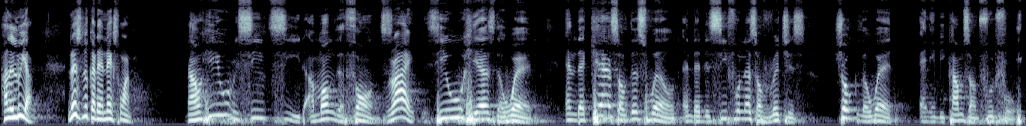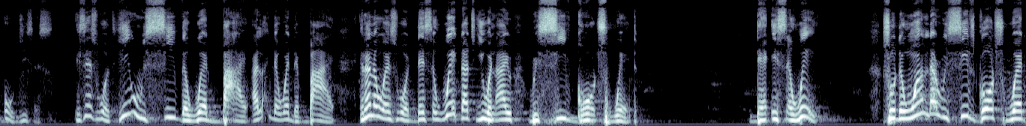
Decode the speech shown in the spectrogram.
Hallelujah. Let's look at the next one. Now he who received seed among the thorns Right. is he who hears the word, and the cares of this world and the deceitfulness of riches choke the word, and he becomes unfruitful. Oh, Jesus. He says what? He who received the word by. I like the word the by. In other words, what? There's a way that you and I receive God's word. There is a way. So the one that receives God's word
